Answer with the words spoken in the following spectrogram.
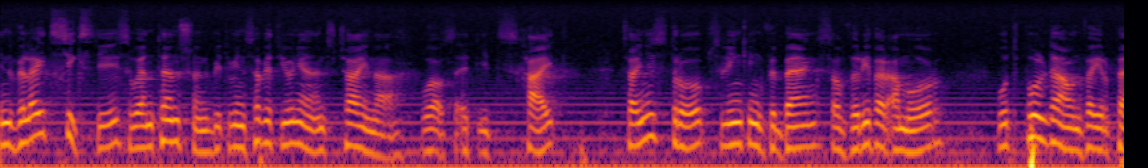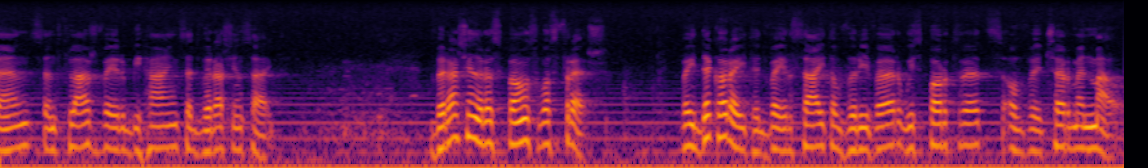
In the late 60s, when tension between Soviet Union and China was at its height, Chinese troops linking the banks of the river Amur would pull down their pants and flash their behinds at the Russian side. The Russian response was fresh. They decorated their side of the river with portraits of the chairman Mao.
